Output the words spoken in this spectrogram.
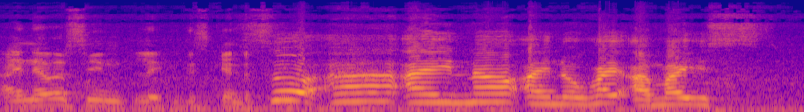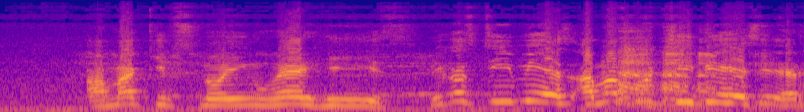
I never seen like this kind of. So uh, I now I know why Ama is Ama keeps knowing where he is because TBS. Ama put TBS here.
